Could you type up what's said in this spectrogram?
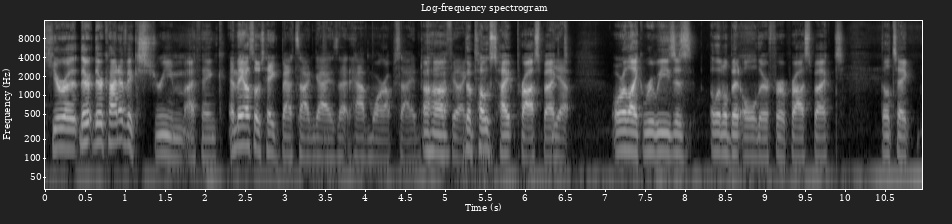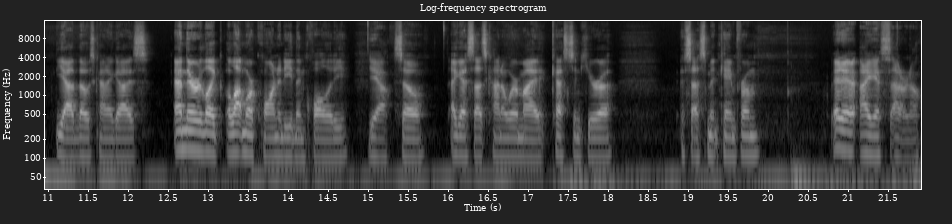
Hiura. They're they're kind of extreme, I think. And they also take bets on guys that have more upside. Uh huh. I feel like the post hype prospect. Yeah. Or like Ruiz is a little bit older for a prospect. They'll take yeah those kind of guys, and they're like a lot more quantity than quality. Yeah. So I guess that's kind of where my Keston Hiura assessment came from. And uh, I guess I don't know.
